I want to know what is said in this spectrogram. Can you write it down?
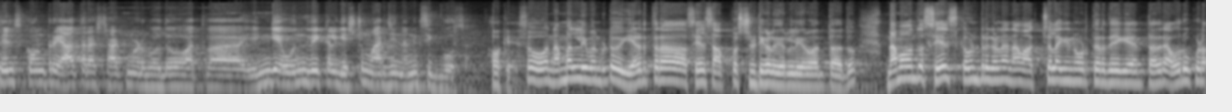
ಸೇಲ್ಸ್ ಕೌಂಟ್ರ್ ಯಾವ ಥರ ಸ್ಟಾರ್ಟ್ ಮಾಡ್ಬೋದು ಅಥವಾ ಹೆಂಗೆ ಒಂದು ವೆಹಿಕಲ್ಗೆ ಎಷ್ಟು ಮಾರ್ಜಿನ್ ನನಗೆ ಸಿಗ್ಬೋದು ಸರ್? ಓಕೆ ಸೊ ನಮ್ಮಲ್ಲಿ ಬಂದ್ಬಿಟ್ಟು ಎರಡು ಥರ ಸೇಲ್ಸ್ ಆಪರ್ಚುನಿಟಿಗಳು ಇರಲಿ ಇರುವಂಥದ್ದು ನಮ್ಮ ಒಂದು ಸೇಲ್ಸ್ ಕೌಂಟ್ರ್ಗಳನ್ನ ನಾವು ಆ್ಯಕ್ಚುಲಾಗಿ ನೋಡ್ತಾ ಇರೋದು ಹೇಗೆ ಅಂತಂದರೆ, ಅವರು ಕೂಡ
